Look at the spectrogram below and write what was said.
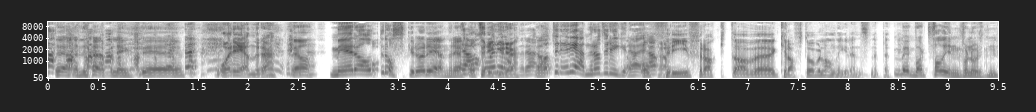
Det, er, det, er, vel egentlig Og renere. Ja. Mer av alt raskere og renere. Ja, og tryggere. Og renere, og, renere og tryggere. Og fri frakt av eh, kraft over landegrensene, Petter. I hvert fall innenfor Norden.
